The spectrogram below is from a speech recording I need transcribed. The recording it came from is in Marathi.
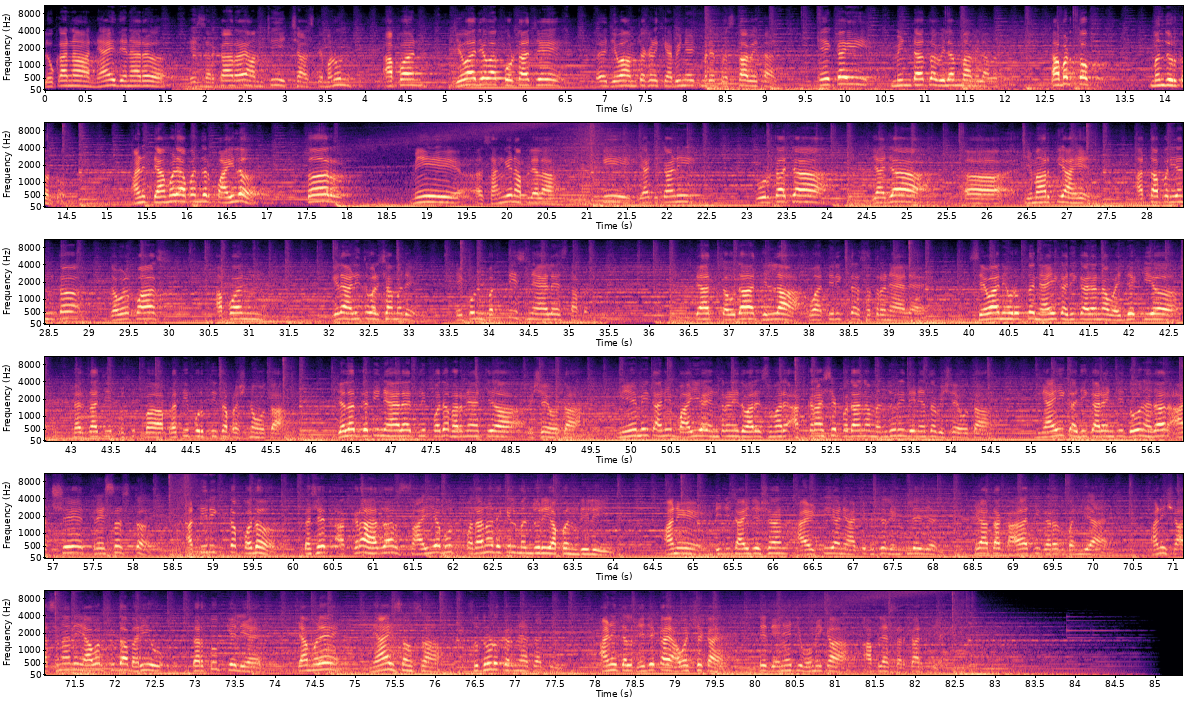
लोकांना न्याय देणारं हे सरकार आहे आमची इच्छा असते. म्हणून आपण जेव्हा जेव्हा कोर्टाचे जेव्हा आमच्याकडे कॅबिनेटमध्ये प्रस्ताव येतात एकही मिनिटाचा विलंब आम्ही लावत ताबडतोब मंजूर करतो. आणि त्यामुळे आपण जर पाहिलं तर मी सांगेन आपल्याला की या ठिकाणी कोर्टाच्या ज्या ज्या इमारती आहेत आतापर्यंत जवळपास आपण गेल्या अडीच वर्षामध्ये एकूण बत्तीस न्यायालय स्थापन केली. त्यात चौदा जिल्हा व अतिरिक्त सत्र न्यायालय आहे सेवानिवृत्त न्यायिक अधिकाऱ्यांना वैद्यकीय खर्चाची प्रति प- प्रतिपूर्तीचा प्रश्न होता. जलदगती न्यायालयातली पदं भरण्याचा विषय होता. नियमित आणि बाह्य यंत्रणेद्वारे सुमारे अकराशे पदांना मंजुरी देण्याचा विषय होता. न्यायिक अधिकाऱ्यांची दोन हजार आठशे त्रेसष्ट अतिरिक्त पदं तसेच अकरा हजार सहाय्यभूत पदांना देखील मंजुरी आपण दिली. आणि डिजिटायझेशन आय टी आणि आर्टिफिशियल इंटेलिजन्स हे आता काळाची गरज बनली आहे. आणि शासनाने यावर सुद्धा भरीव तरतूद केली आहे. त्यामुळे न्याय संस्था सुदृढ करण्यासाठी आणि त्याला जे जे काय आवश्यक आहे ते देण्याची भूमिका आपल्या सरकारची आहे.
